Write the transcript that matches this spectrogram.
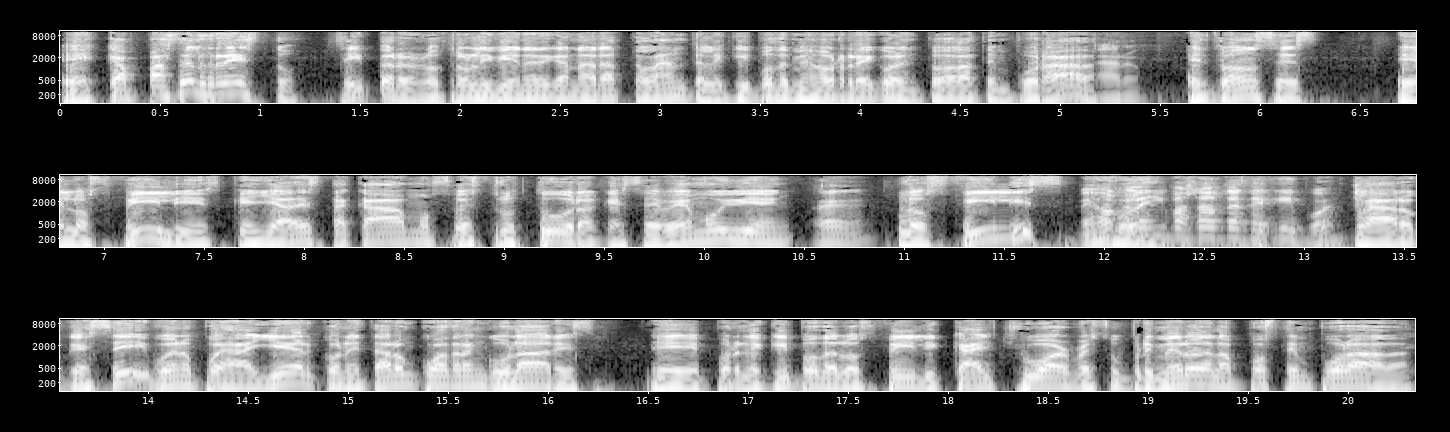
es capaz del resto, sí, pero el otro le viene de ganar a Atlanta, el equipo de mejor récord en toda la temporada. Entonces, eh, los Phillies, que ya destacábamos su estructura, que se ve muy bien. Eh. Los Phillies. Mejor que el año pasado de este equipo, ¿eh? Claro que sí. Bueno, pues ayer conectaron cuadrangulares eh, por el equipo de los Phillies. Kyle Schwarber, su primero de la postemporada.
